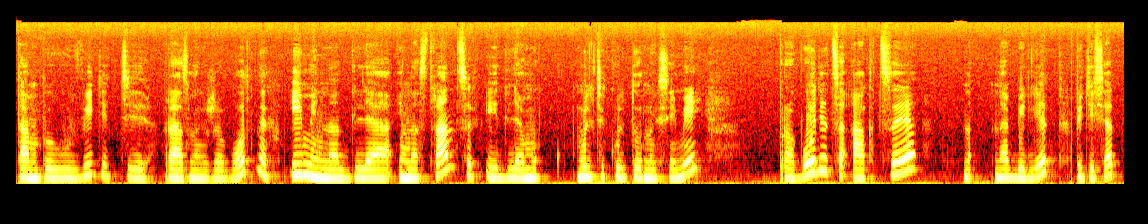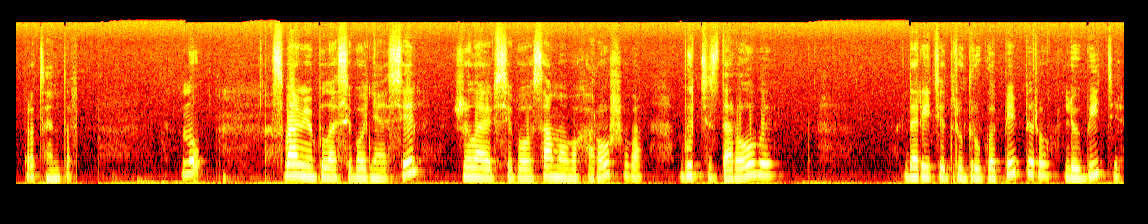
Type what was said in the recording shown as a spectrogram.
Там вы увидите разных животных. Именно для иностранцев и для мультикультурных семей проводится акция на, на билет 50%. Ну, с вами была сегодня Осель. Желаю всего самого хорошего. Будьте здоровы. Дарите друг другу пеперу, любите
